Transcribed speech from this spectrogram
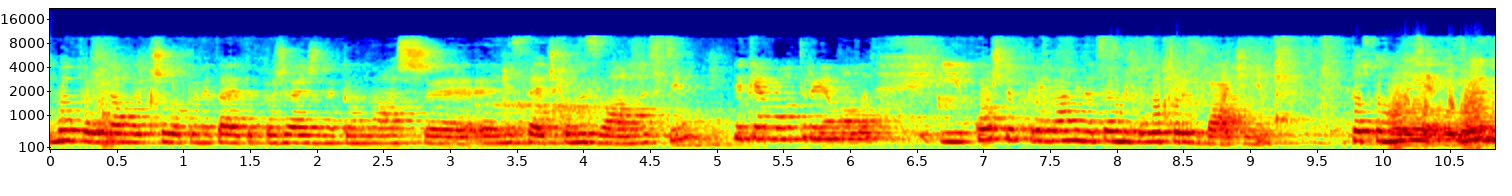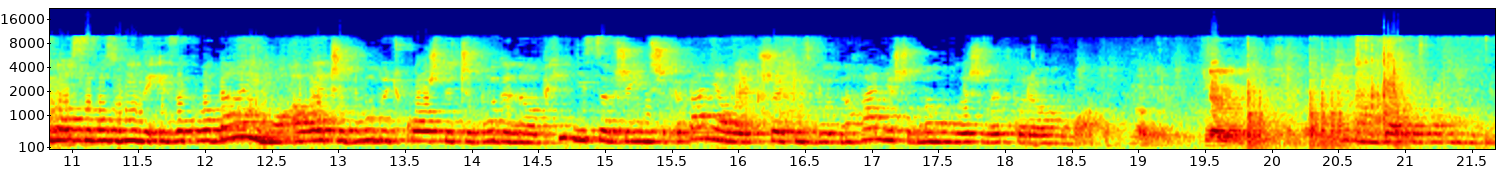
Ми передали, якщо ви пам'ятаєте, пожежникам наше е, містечко незламності, яке ми отримали, і кошти в програмі на це не були передбачені. Тобто ми, ми вносимо зміни і закладаємо, але чи будуть кошти, чи буде необхідність, це вже інше питання. Але якщо якісь будуть нагальні, щоб ми могли швидко реагувати. Дякую. І вам дякую гарного дня.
